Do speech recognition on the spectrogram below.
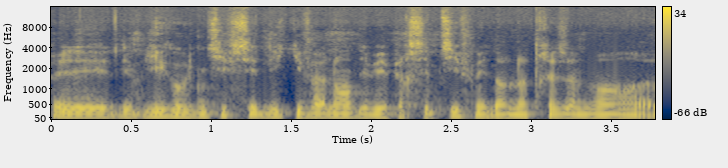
Les, les, biais cognitifs, c'est l'équivalent des biais perceptifs, mais dans notre raisonnement, euh,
